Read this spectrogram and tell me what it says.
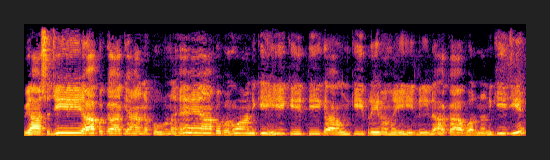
व्यास जी, आपका ज्ञान पूर्ण है। आप भगवान की ही कीर्ति का, उनकी प्रेममयी लीला का वर्णन कीजिए।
